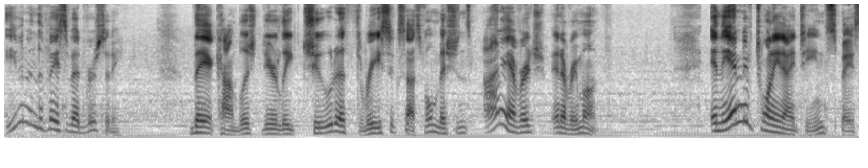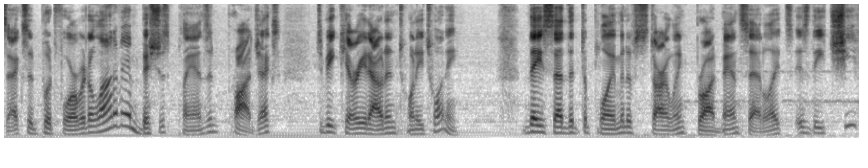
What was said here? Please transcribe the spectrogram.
even in the face of adversity. They accomplished nearly two to three successful missions on average in every month. In the end of 2019, SpaceX had put forward a lot of ambitious plans and projects to be carried out in 2020. They said that deployment of Starlink broadband satellites is the chief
